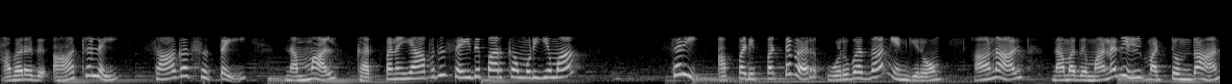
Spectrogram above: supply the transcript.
அவரது ஆற்றலை சாகசத்தை நம்மால் கற்பனையாவது செய்து பார்க்க முடியுமா? சரி அப்படிப்பட்டவர் ஒருவர்தான் என்கிறோம். ஆனால் நமது மனதில் மட்டும்தான்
